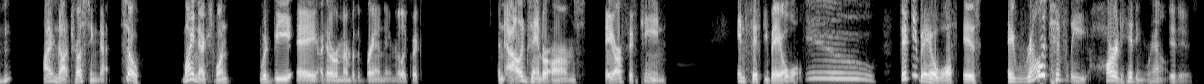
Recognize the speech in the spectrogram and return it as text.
Mhm. I'm not trusting that. So my next one would be a I got to remember the brand name really quick. An Alexander Arms AR-15 in 50 Beowulf. Ew. 50 Beowulf is a relatively hard hitting round It is.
